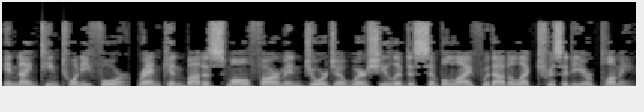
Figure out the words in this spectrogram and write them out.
In 1924, Rankin bought a small farm in Georgia where she lived a simple life without electricity or plumbing.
